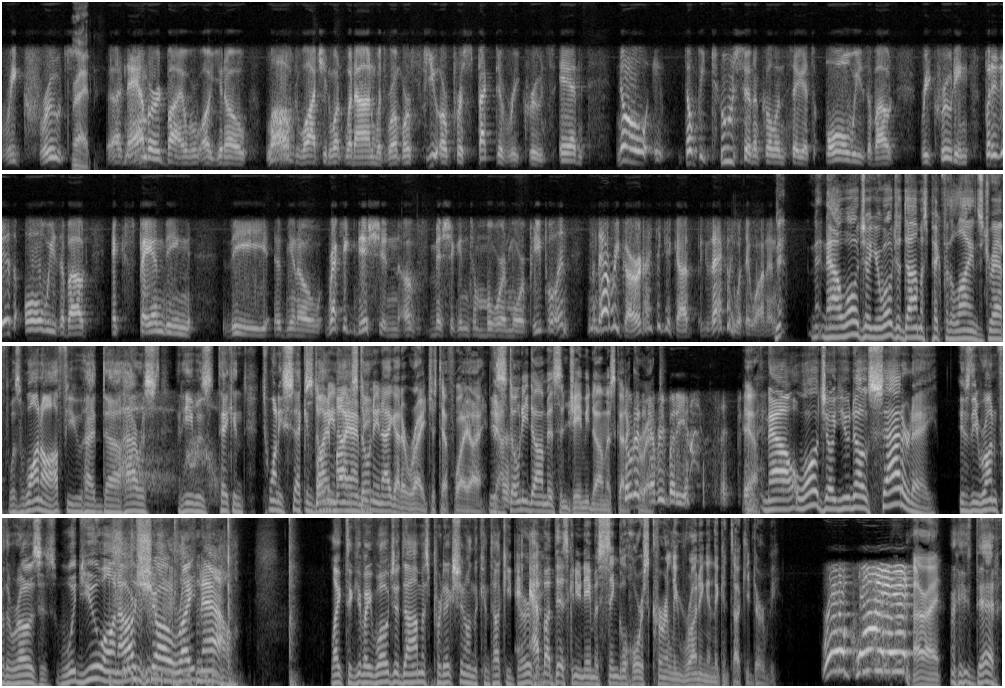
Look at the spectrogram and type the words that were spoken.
recruits right. enamored by uh, you know loved watching what went on with Rome or few or prospective recruits. And no it, don't be too cynical and say it's always about recruiting but it is always about expanding the you know recognition of Michigan to more and more people. And in that regard I think it got exactly what they wanted Now, Wojo, your Wojo Damas pick for the Lions draft was one off. You had uh, Harris, and he was taken 22nd by Stony and, I, Miami. Stony and I got it right, just FYI. Yeah. Stony Damas and Jamie Damas got So it did correct. everybody else. yeah. Now, Wojo, you know Saturday is the run for the roses. Would you, on our show right now, like to give a Wojo Damas prediction on the Kentucky Derby? How about this? Can you name a single horse currently running in the Kentucky Derby? Real quiet. All right. He's dead.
